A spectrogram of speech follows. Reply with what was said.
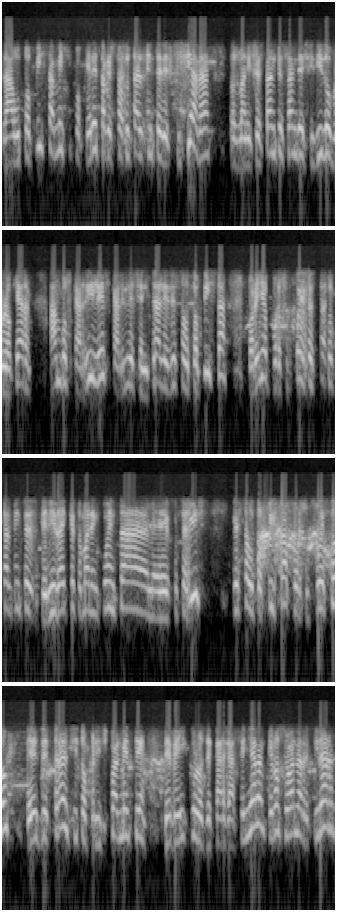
La autopista México-Querétaro está totalmente desquiciada. Los manifestantes han decidido bloquear ambos carriles, carriles centrales de esta autopista. Por ello, por supuesto, está totalmente detenida. Hay que tomar en cuenta, eh, José Luis, esta autopista, por supuesto, es de tránsito principalmente de vehículos de carga. Señalan que no se van a retirar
